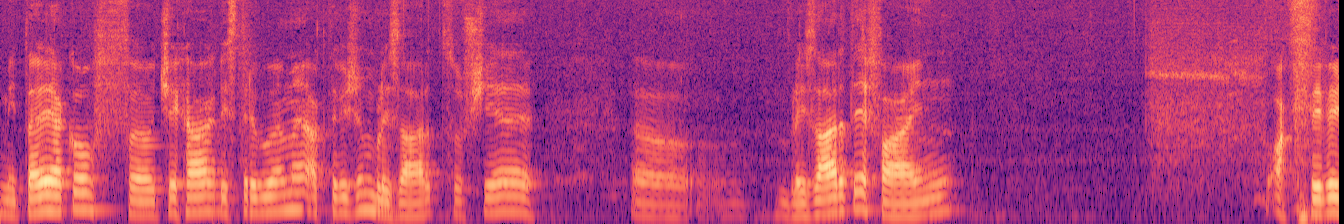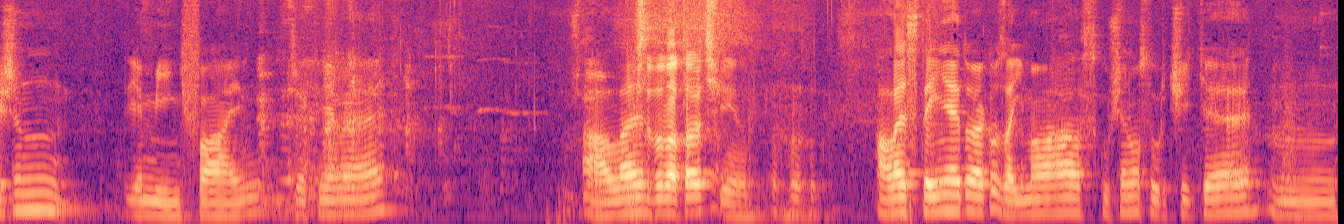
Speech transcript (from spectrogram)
my tady jako v Čechách distribuujeme Activision Blizzard, což je... Uh, Blizzard je fajn, Activision je míň fajn, řekněme. Ale, Už se to natáčí. no. ale stejně je to jako zajímavá zkušenost určitě. Mm,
